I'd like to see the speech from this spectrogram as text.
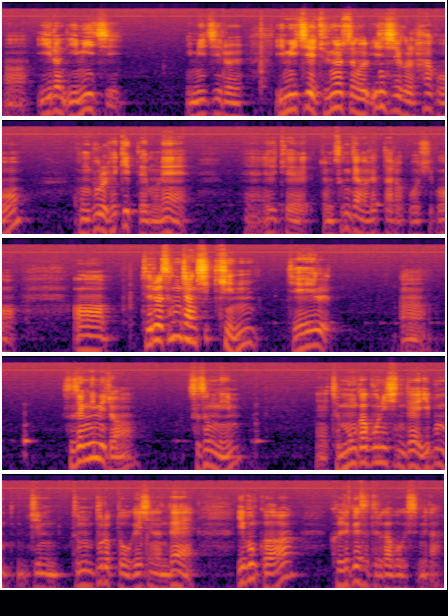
어, 이런 이미지, 이미지를 이미지의 중요성을 인식을 하고 공부를 했기 때문에 예, 이렇게 좀 성장을 했다고 보시고 어, 저를 성장시킨 제일 어, 선생님이죠 스승님 예, 전문가 분이신데 이분 지금 두는 무릎 도 계시는데 이분 거 클릭해서 들어가 보겠습니다.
